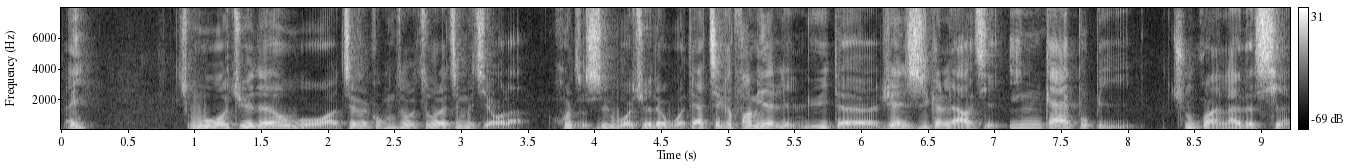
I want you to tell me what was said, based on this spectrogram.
诶，我觉得我这个工作做了这么久了，或者是我觉得我在这个方面的领域的认识跟了解应该不比主管来得浅。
